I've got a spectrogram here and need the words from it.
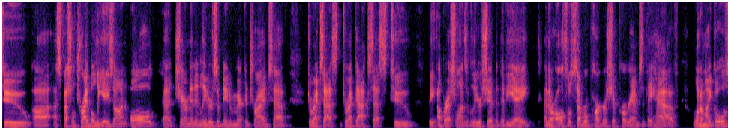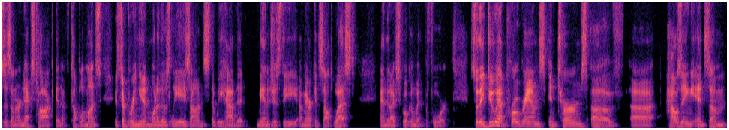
to uh, a special tribal liaison. All uh, chairmen and leaders of Native American tribes have direct, direct access to the upper echelons of leadership at the VA. And there are also several partnership programs that they have. One of my goals is on our next talk in a couple of months is to bring in one of those liaisons that we have that manages the American Southwest and that I've spoken with before. So they do have programs in terms of uh, housing and some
